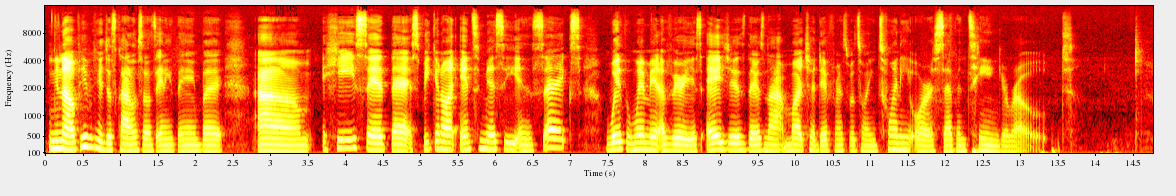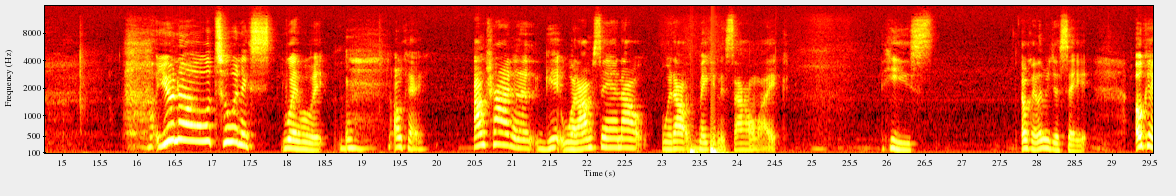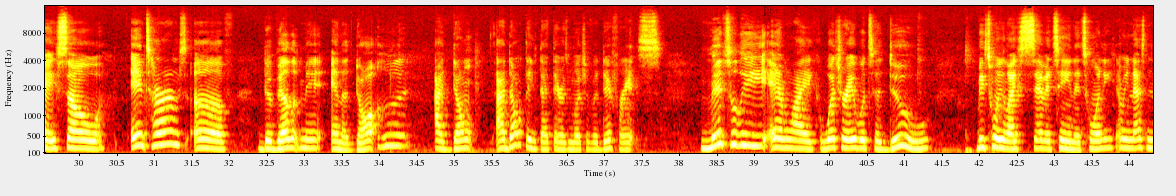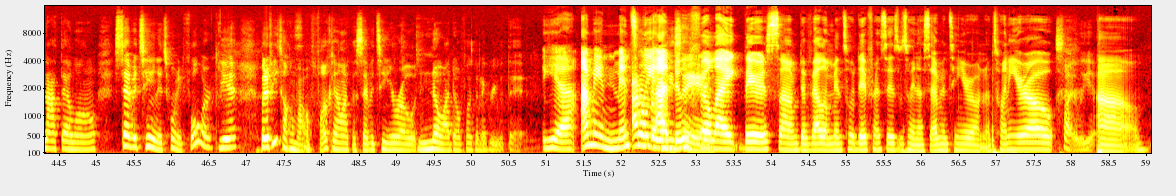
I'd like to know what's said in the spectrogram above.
you know, people can just call themselves anything, but um, he said that speaking on intimacy and sex with women of various ages, there's not much a difference between 20 or a 17 year old. You know, to an ex. Wait, wait, wait. Okay, I'm trying to get what I'm saying out without making it sound like he's. Okay, let me just say it. Okay, so in terms of development and adulthood, I don't. I don't think that there's much of a difference mentally and like what you're able to do between like 17 and 20 i mean that's not that long 17 and 24 yeah but if you're talking about fucking like a 17 year old no i don't fucking agree with that Yeah, I mean, mentally, know I, do saying. feel like there's some developmental differences between a 17 year old and a 20 year old. slightly yeah. Um,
